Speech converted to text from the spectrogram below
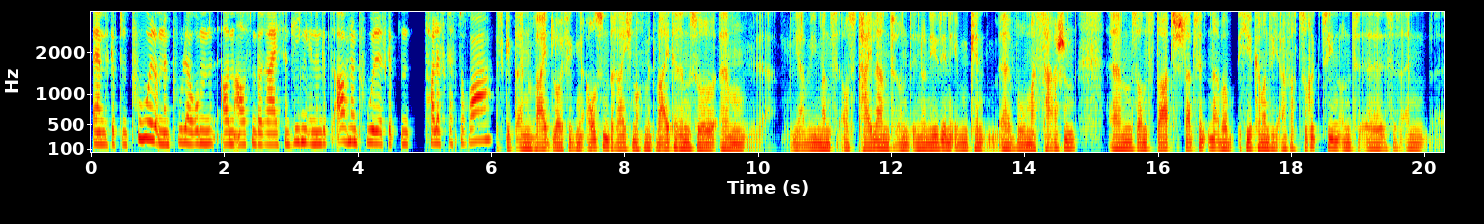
ähm, es gibt einen Pool, um den Pool herum im Außenbereich sind Liegen innen gibt's auch einen Pool, es gibt ein tolles Restaurant. Es gibt einen weitläufigen Außenbereich noch mit weiteren so, ähm, ja, wie man es aus Thailand und Indonesien eben kennt, äh, wo Massagen ähm, sonst dort stattfinden. Aber hier kann man sich einfach zurückziehen und äh, es ist ein äh,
